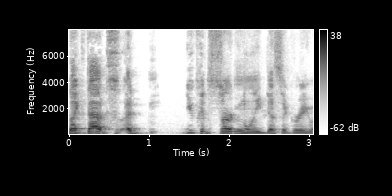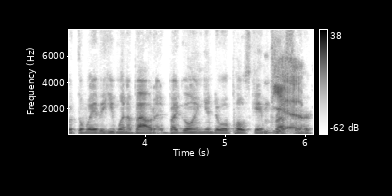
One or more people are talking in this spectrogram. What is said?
Like that's a, you could certainly disagree with the way that he went about it by going into a post game yeah, presser,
